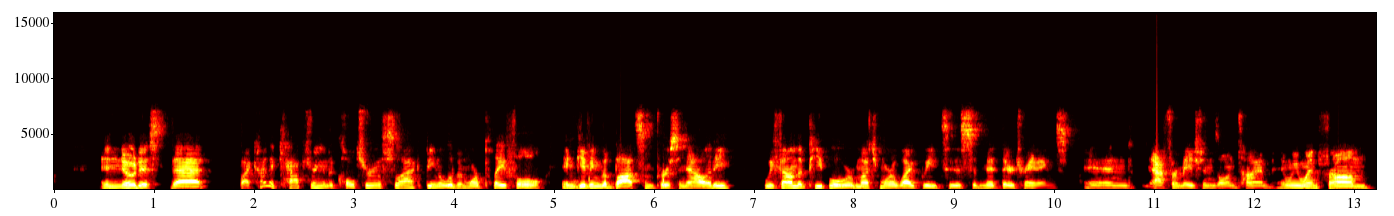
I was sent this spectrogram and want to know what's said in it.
and noticed that by kind of capturing the culture of Slack, being a little bit more playful and giving the bot some personality, we found that people were much more likely to submit their trainings and affirmations on time. And we went from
